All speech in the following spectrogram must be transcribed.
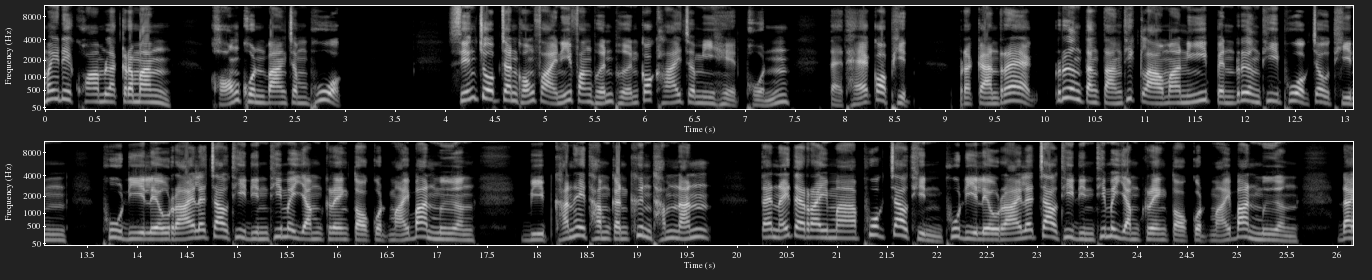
ไม่ได้ความละกระมังของคนบางจำพวก เสียงโจบจันของฝ่ายนี้ฟังเผินๆก็คล้ายจะมีเหตุผล แต่แท้ก็ผิด ประการแรก เรื่องต่างๆที่กล่าวมานี้เป็นเรื่องที่พวกเจ้าทิน ผู้ดีเลวร้ายและเจ้าที่ดินที่ไม่ยำเกรงต่อกฎหมายบ้านเมือง บีบคั้นให้ทำกันขึ้นทำนั้น แต่ไหนแต่ไรมาพวกเจ้าถิ่น ผู้ดีเลวร้ายและเจ้าที่ดินที่ไม่ยำเกรงต่อกฎหมายบ้านเมือง ได้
